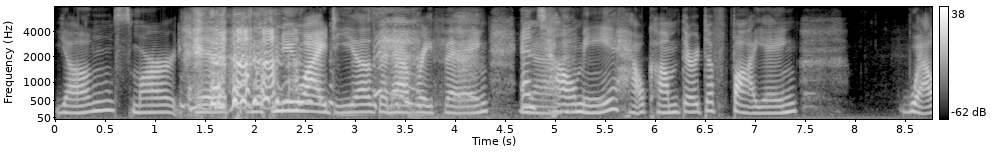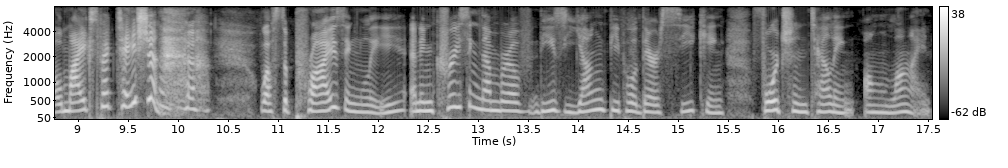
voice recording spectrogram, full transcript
young, smart, hip, with new ideas and everything, and Yeah. tell me how come they're defying, well, my expectation. Well, surprisingly, an increasing number of these young people they're seeking fortune telling online,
